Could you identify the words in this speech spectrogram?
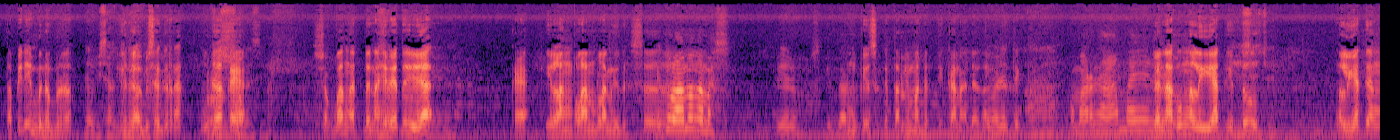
tapi dia bener-bener Nggak bisa gerak. nggak bisa gerak udah Shock kayak sih. shock banget dan akhirnya tuh dia kayak hilang pelan-pelan gitu Se- Itu lama nggak mas? Dia tuh sekitar mungkin sekitar lima detikan ada 5 kali detik. Ah. Kemarin lama ya. dan aku ngelihat Iya itu ngelihat yang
